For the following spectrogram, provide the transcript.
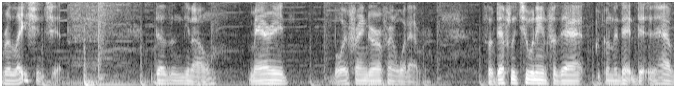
Relationships. Doesn't, you know, married, boyfriend, girlfriend, whatever. So definitely tune in for that. We're going to de- de- have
